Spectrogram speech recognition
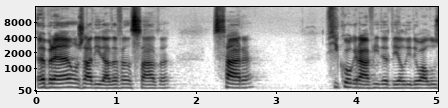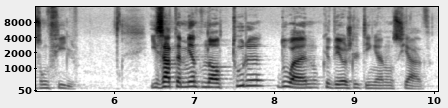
Abraão já de idade avançada, Sara ficou grávida dele e deu à luz um filho, exatamente na altura do ano que Deus lhe tinha anunciado.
